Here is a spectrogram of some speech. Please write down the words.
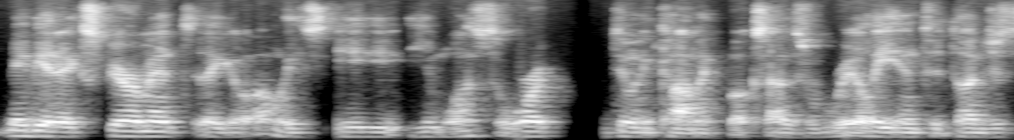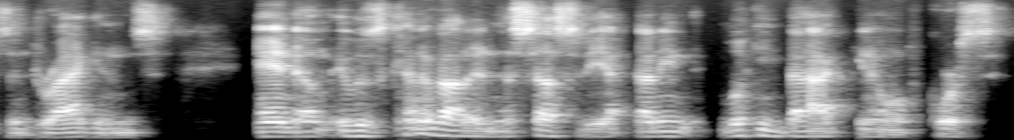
maybe an experiment. They go, oh, he's, he he wants to work doing comic books. I was really into Dungeons and Dragons, and um, it was kind of out of necessity. I, I, mean, looking back, you know, of course,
